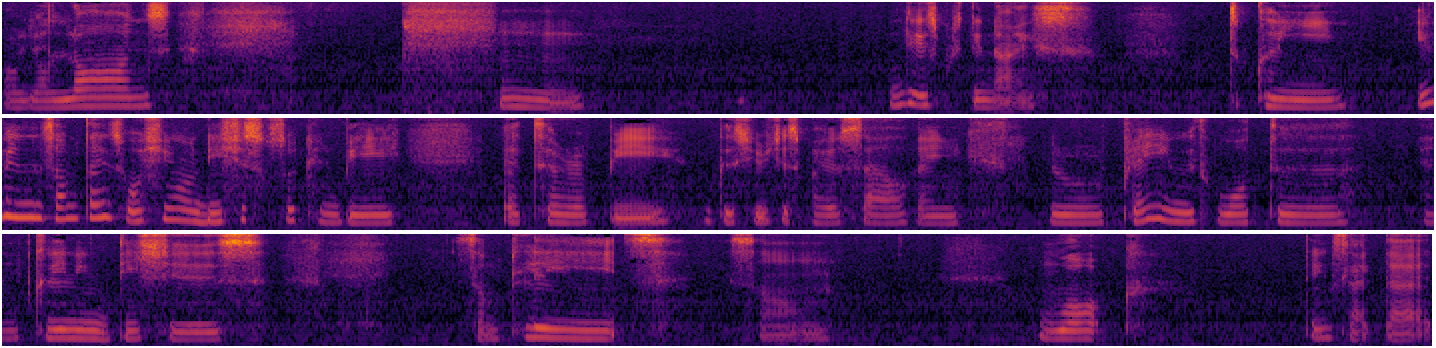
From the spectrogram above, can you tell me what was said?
or your lawns. Hmm. Is pretty nice to clean. Even sometimes washing our dishes also can be a therapy because you're just by yourself and you're playing with water and cleaning dishes. Some plates some wok things like that.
